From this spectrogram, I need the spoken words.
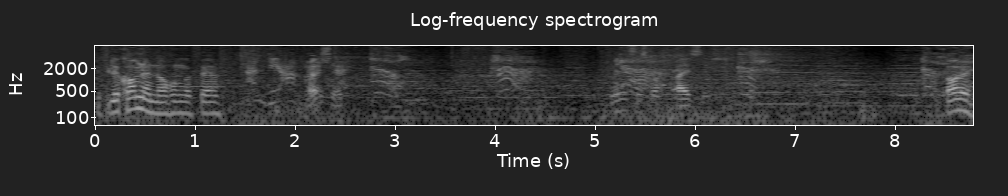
Wie viele kommen denn noch ungefähr? Weiß nicht. Mindestens noch 30. Toll.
